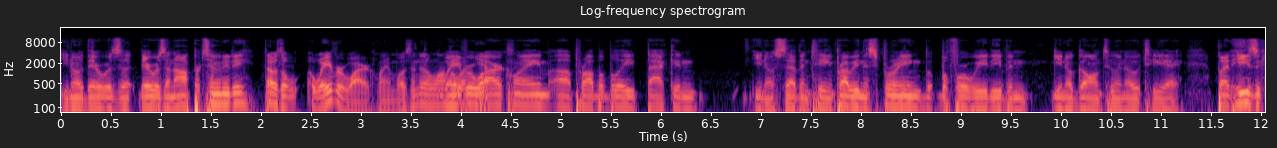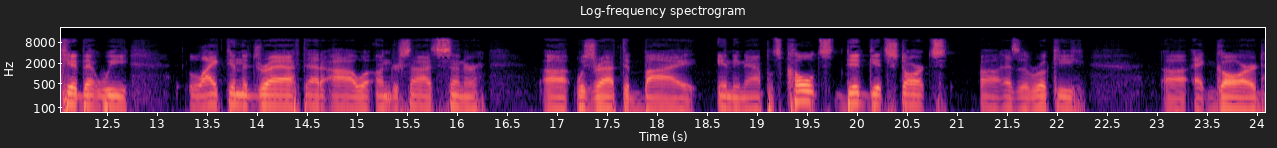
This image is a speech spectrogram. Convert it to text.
you know there was a there was an opportunity. That was a, a waiver wire claim, wasn't it? Along waiver wire yep. claim, uh, probably back in you know 17, probably in the spring, before we'd even you know gone to an OTA. But he's a kid that we liked in the draft out of Iowa, undersized center, uh, was drafted by Indianapolis Colts. Did get starts uh, as a rookie uh, at guard,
